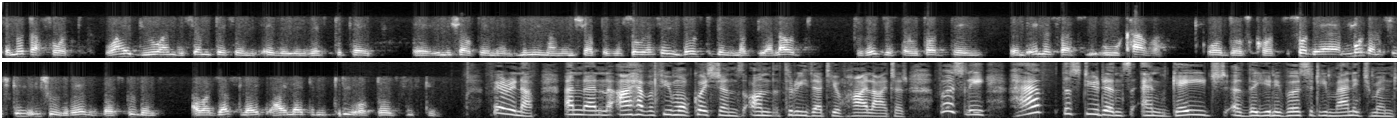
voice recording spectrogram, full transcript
cannot afford. Why do you want the same person as a university to pay uh, initial payment, minimum initial payment. So we are saying those students must be allowed to register without paying, and NSFAS will cover all those costs. So there are more than 15 issues raised by students. I was just like highlighting three of those 15. Fair enough. And then I have a few more questions on the three that you've highlighted. Firstly, have the students engaged uh, the university management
